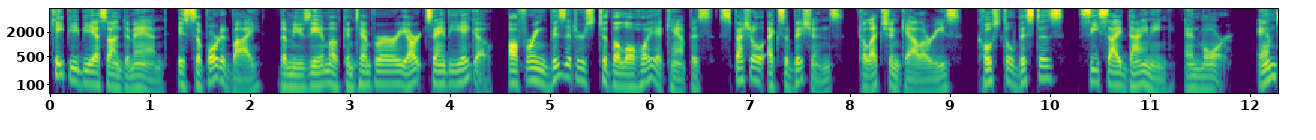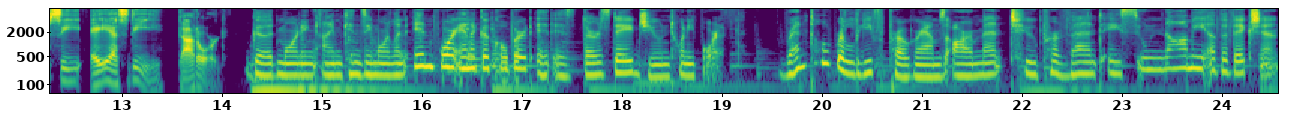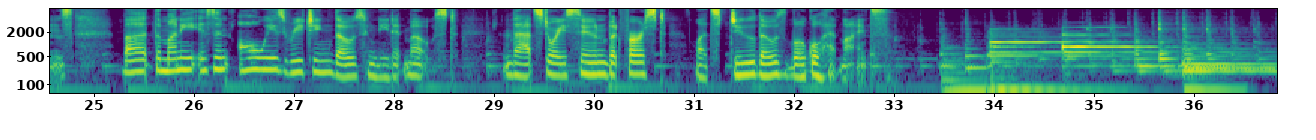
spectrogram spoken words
KPBS On Demand is supported by the Museum of Contemporary Art San Diego, offering visitors to the La Jolla campus special exhibitions, collection galleries, coastal vistas, seaside dining, and more. MCASD.org. Good morning. I'm Kinsey Moreland in for Annika Colbert. It is Thursday, June 24th. Rental relief programs are meant to prevent a tsunami of evictions, but the money isn't always reaching those who need it most. That story soon, but first, let's do those local headlines.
